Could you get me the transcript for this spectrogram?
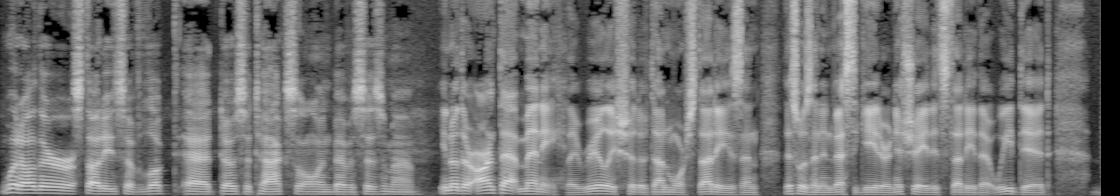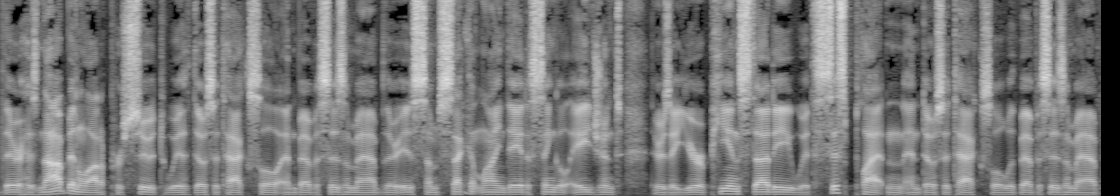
What other studies have looked at docetaxel and bevacizumab? You know, there aren't that many. They really should have done more studies, and this was an investigator initiated study that we did. There has not been a lot of pursuit with docetaxel and bevacizumab. There is some second line data, single agent. There's a European study with cisplatin and docetaxel with bevacizumab.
